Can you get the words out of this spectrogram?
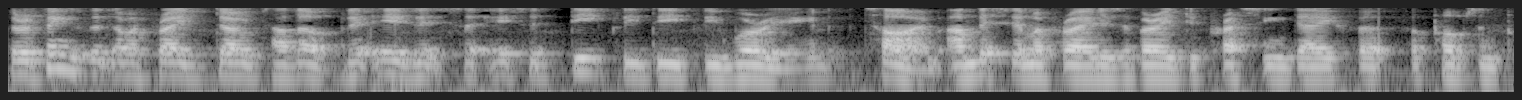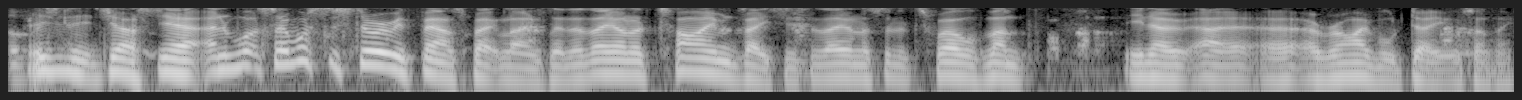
there are things that I'm afraid don't add up. But it is it's a, it's a deeply deeply worrying time, and this I'm afraid is a very depressing day for, for pubs and pubs. Isn't it just yeah? And what so what's the story with bounce back loans then? Are they on a time basis? Are they on a sort of twelve month you know uh, uh, arrival date or something?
